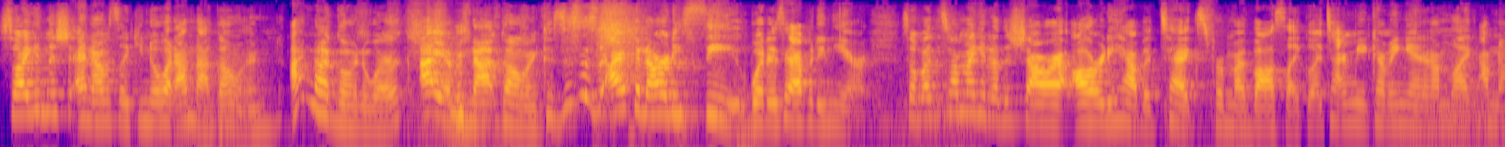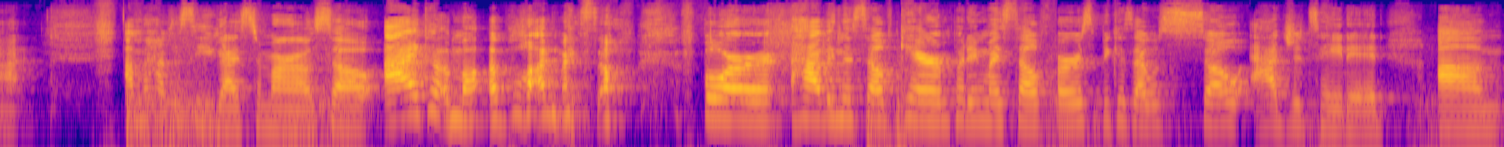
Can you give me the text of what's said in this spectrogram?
so i get in the sh- and i was like you know what i'm not going i'm not going to work i am not going because this is i can already see what is happening here so by the time i get out of the shower i already have a text from my boss like what time are you coming in and i'm like i'm not i'm gonna have to see you guys tomorrow so i com- applaud myself for having the self-care and putting myself first because i was so agitated um,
